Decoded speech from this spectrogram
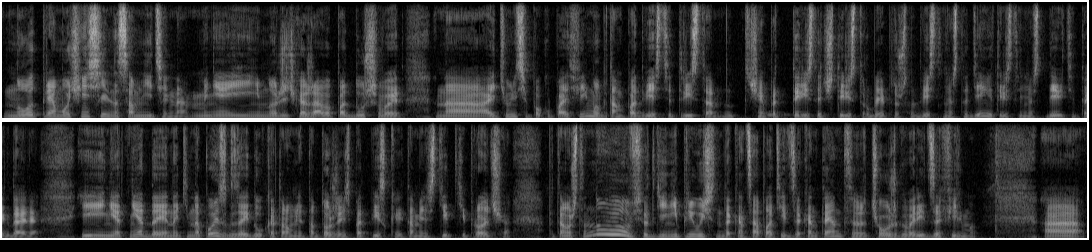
ну вот прям очень сильно сомнительно. Мне и немножечко жаба поддушивает на iTunes покупать фильмы там по 200-300, ну, точнее по 300-400 рублей, потому что 299, 399 и так далее. И нет-нет, да я на Кинопоиск зайду, в котором у меня там тоже есть подписка, и там есть скидки и прочее, потому что, ну, все-таки непривычно до конца платить за контент, что уж говорить за фильмы. А,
